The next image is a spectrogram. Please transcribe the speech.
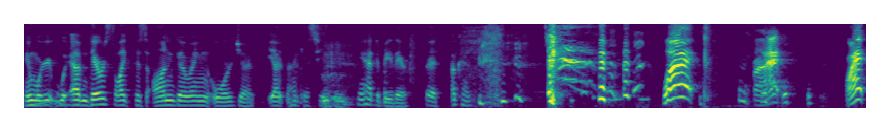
and we're we- um, there's like this ongoing oar joke yeah i guess you, you had to be there but okay what What? what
